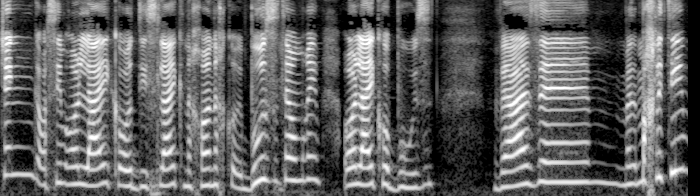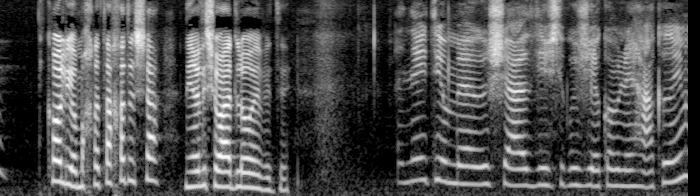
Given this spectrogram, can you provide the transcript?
וצ'ינג, עושים או לייק או dislike, נכון? איך קוראים? בוז, אתם אומרים? או לייק או בוז, ואז אה, מחליטים כל יום החלטה חדשה. נראה לי שאוהד לא אוהב את זה. אני הייתי אומר שאז יש סיכוי שיהיה כל מיני האקרים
